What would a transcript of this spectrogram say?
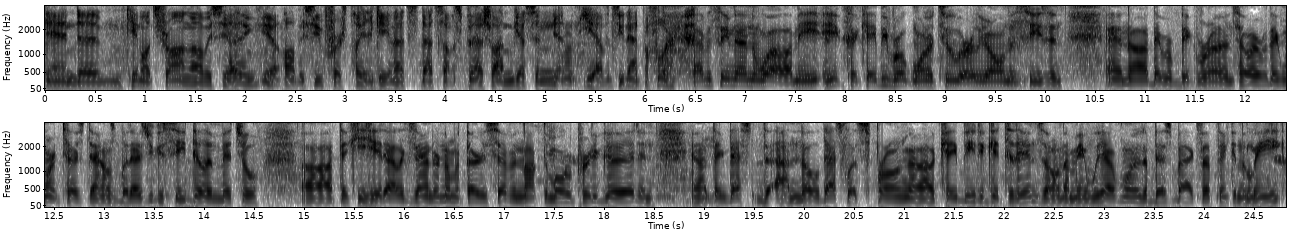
And uh, came out strong. Obviously, I think you know, obviously first play of the game. That's that's something special. I'm guessing you haven't seen that before. I haven't seen that in a while. I mean, he, KB broke one or two earlier on this season, and uh, they were big runs. However, they weren't touchdowns. But as you can see, Dillon Mitchell, uh, I think he hit Alexander number 37, knocked him over pretty good, and, and I think that's I know that's what sprung uh, KB to get to the end zone. I mean, we have one of the best backs I think in the league,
